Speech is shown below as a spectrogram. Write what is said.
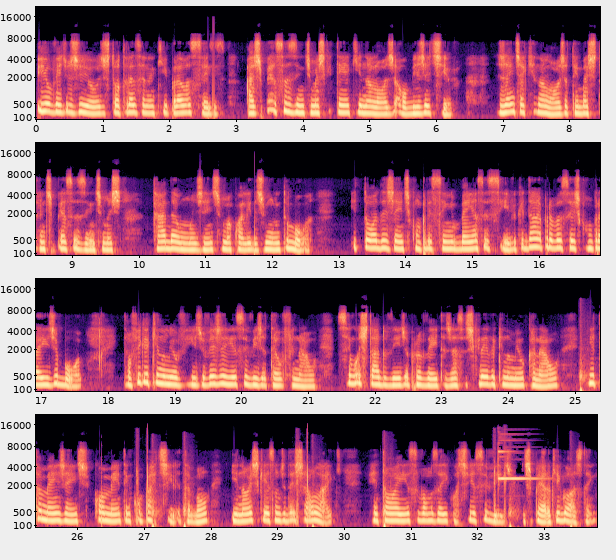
E o vídeo de hoje estou trazendo aqui para vocês as peças íntimas que tem aqui na loja Objetivo. Gente, aqui na loja tem bastante peças íntimas, cada uma, gente, uma qualidade muito boa. E todas, gente, com precinho bem acessível, que dá para vocês comprar aí de boa. Então fica aqui no meu vídeo, veja aí esse vídeo até o final. Se gostar do vídeo, aproveita, já se inscreva aqui no meu canal. E também, gente, comentem, compartilhem, tá bom? E não esqueçam de deixar o like. Então é isso, vamos aí curtir esse vídeo. Espero que gostem.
